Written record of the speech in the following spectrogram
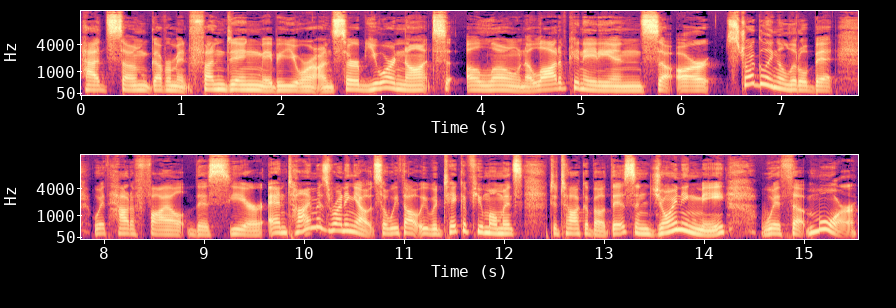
had some government funding, maybe you were on CERB, you are not alone. A lot of Canadians are struggling a little bit with how to file this year and time is running out. So we thought we would take a few moments to talk about this and joining me with more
